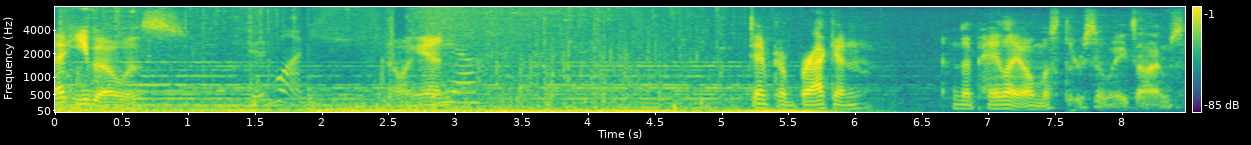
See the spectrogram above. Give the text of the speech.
That He Bo was Good one. going in. Damn Bracken and the Pele almost threw so many times.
